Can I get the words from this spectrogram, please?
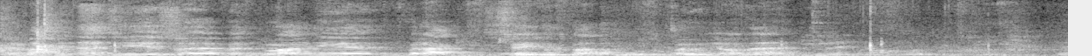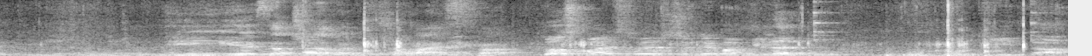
Także mamy nadzieję, że ewentualnie braki dzisiaj zostaną uzupełnione. I zaczynamy proszę Państwa. Kto z Państwa jeszcze nie ma biletu do kina?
